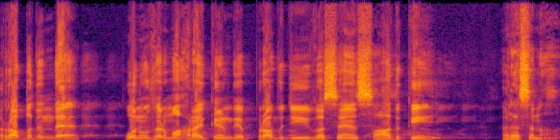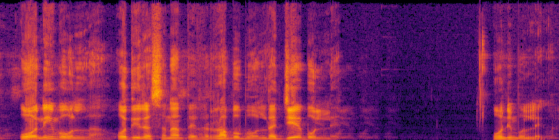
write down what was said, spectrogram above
ਰੱਬ ਦਿੰਦਾ ਉਹਨੂੰ ਫਿਰ ਮਹਾਰਾਜ ਕਹਿਣਗੇ, ਪ੍ਰਭ ਜੀ ਵਸੈ ਸਾਧ ਕੀ ਰਸਨਾ। ਉਹ ਨਹੀਂ ਬੋਲਦਾ। ਉਹਦੀ ਰਸਨਾ ਤੇ ਫਿਰ ਰੱਬ ਬੋਲਦਾ, ਜੇ ਬੋਲੇ। ਉਹ ਨਹੀਂ ਬੋਲੇਗਾ।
